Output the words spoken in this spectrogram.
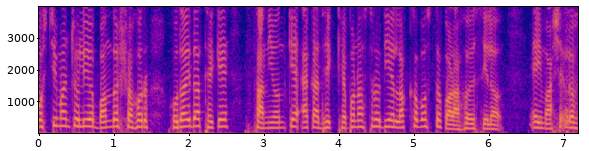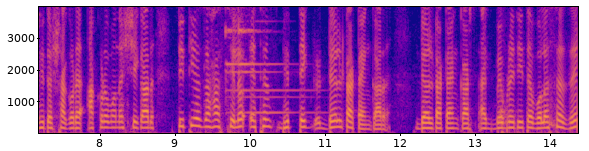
পশ্চিমাঞ্চলীয় বন্দর শহর হুদাইদা থেকে সানিয়নকে একাধিক ক্ষেপণাস্ত্র দিয়ে লক্ষ্যবস্তু করা হয়েছিল। এই মাসে লোহিত সাগরে আক্রমণের শিকার তৃতীয় জাহাজ ছিল এথেন্স ভিত্তিক ডেল্টা ট্যাঙ্কার। ডেল্টা ট্যাঙ্কার্স এক বিবৃতিতে বলেছে যে,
